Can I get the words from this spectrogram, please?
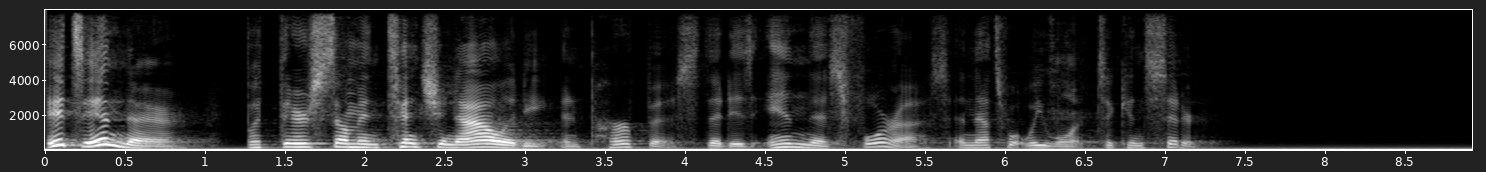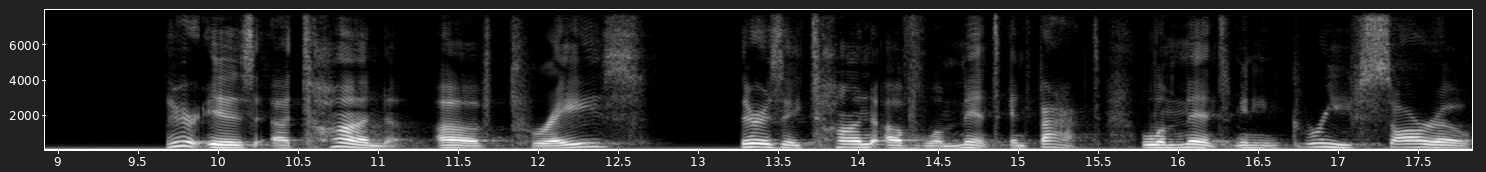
It's in there, but there's some intentionality and purpose that is in this for us, and that's what we want to consider. There is a ton of praise. There is a ton of lament. In fact, lament, meaning grief, sorrow,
